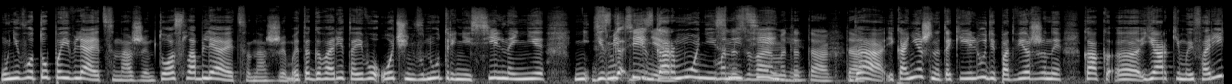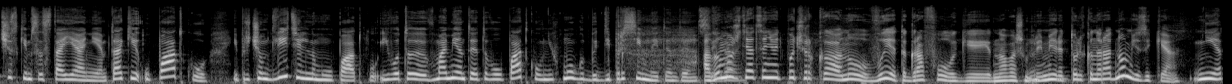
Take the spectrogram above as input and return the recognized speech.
У него то появляется нажим, то ослабляется нажим. Это говорит о его очень внутренней, сильной не, не, дисгармонии, Мы смятении. называем это так. Да. да, и, конечно, такие люди подвержены как э, ярким эйфорическим состояниям, так и упадку, и причем длительному упадку. И вот э, в моменты этого упадка у них могут быть депрессивные тенденции. А вы можете оценивать почерка, ну, вы это графологи на вашем примере, mm-hmm. только на родном языке? Нет.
